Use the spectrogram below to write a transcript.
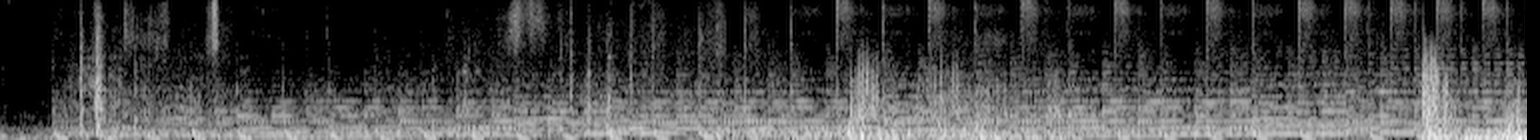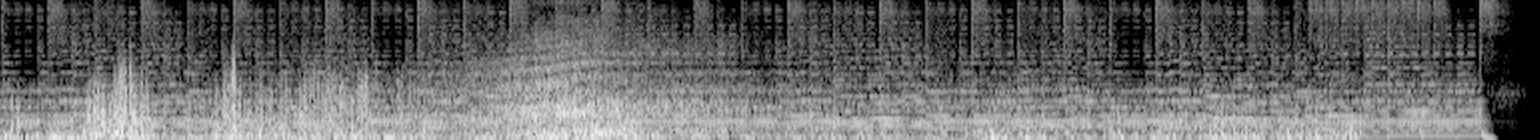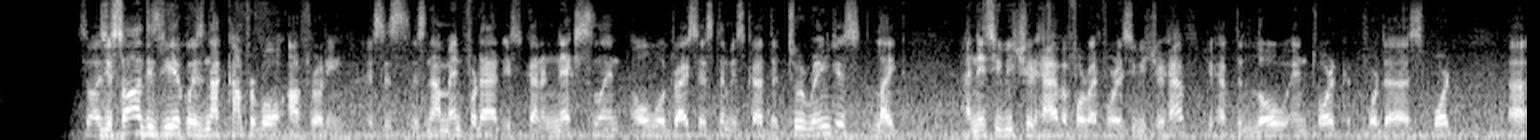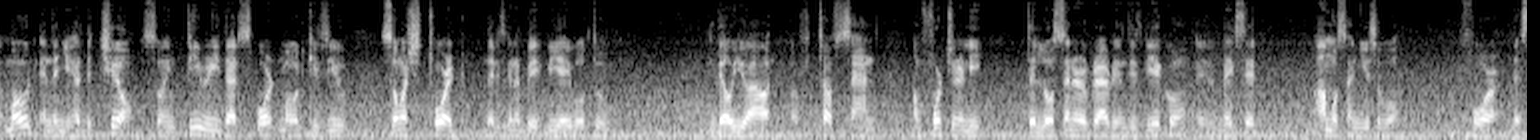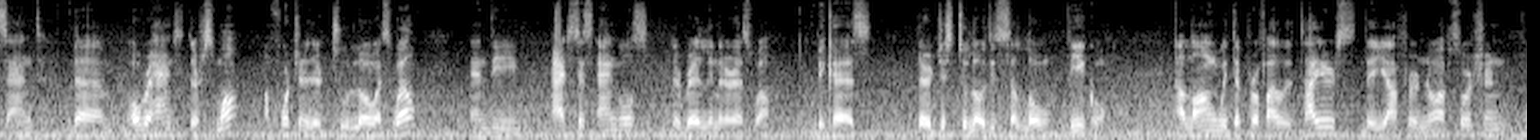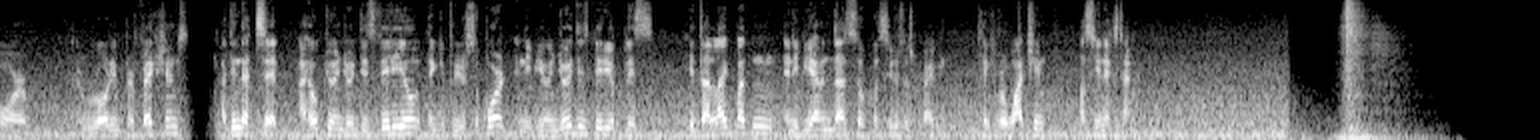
So as you saw, this vehicle is not comfortable off-roading. It's, it's not meant for that. It's got an excellent all-wheel drive system. It's got the two ranges like an SUV should have, a 4x4 SUV should have. You have the low end torque for the sport uh, mode, and then you have the chill. So in theory, that sport mode gives you so much torque that it's gonna be, be able to bail you out of tough sand. Unfortunately, the low center of gravity in this vehicle, it makes it almost unusable for the sand. The overhangs, they're small. Unfortunately, they're too low as well. And the access angles, they're very limited as well because they're just too low. This is a low vehicle. Along with the profile of the tires, they offer no absorption for road imperfections. I think that's it. I hope you enjoyed this video. Thank you for your support. And if you enjoyed this video, please hit that like button. And if you haven't done so, consider subscribing. Thank you for watching. I'll see you next time.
